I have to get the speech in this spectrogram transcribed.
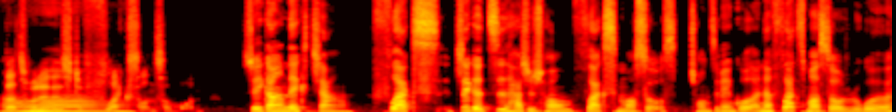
That's what it is to flex on someone. 所以刚刚 Nick 讲 flex 这个字，它是从 flex muscles 从这边过来。那 flex muscle 如果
